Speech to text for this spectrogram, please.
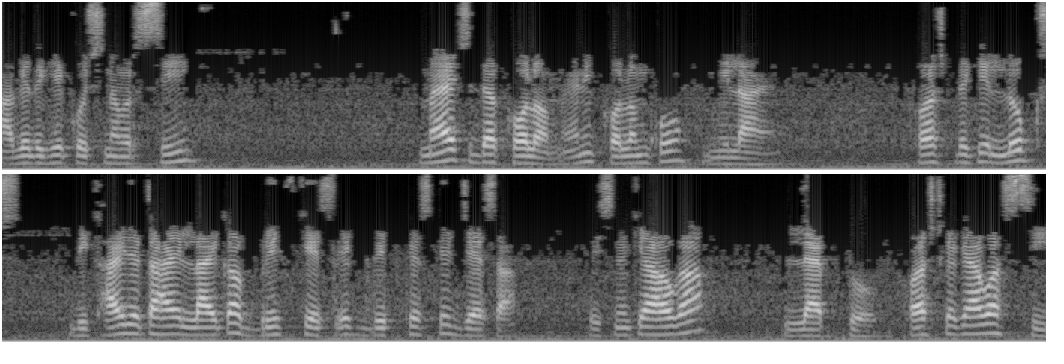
आगे देखिए question number C match the column यानी कॉलम को मिलाएँ। फ़र्स्ट देखिए लुक्स दिखाई देता है लाइक अ ब्रीफ केस एक ब्रीफ केस के जैसा। तो इसमें क्या होगा? लैपटॉप फ़र्स्ट का क्या होगा? सी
